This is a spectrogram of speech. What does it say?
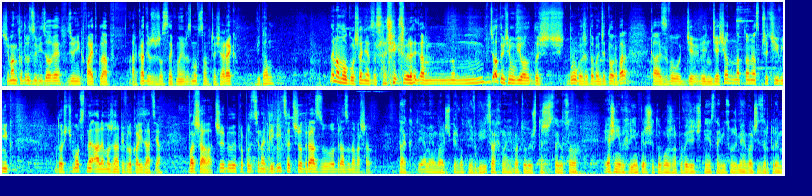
Siemanko drodzy widzowie z Unique Fight Club. Arkadiusz Wrzosek moim rozmówcą. Cześć Arek. Witam. No i mamy ogłoszenie w zasadzie, które tam, no, o tym się mówiło dość długo, że to będzie Torwar KSW 90, natomiast przeciwnik dość mocny, ale może najpierw lokalizacja. Warszawa. Czy były propozycje na Gliwice, czy od razu, od razu na Warszawę? Tak, ja miałem walczyć pierwotnie w Gliwicach, no chyba to już też z tego co ja się nie wychyliłem pierwszy, to można powiedzieć, nie jest tajemnicą, że miałem walczyć z Arturem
